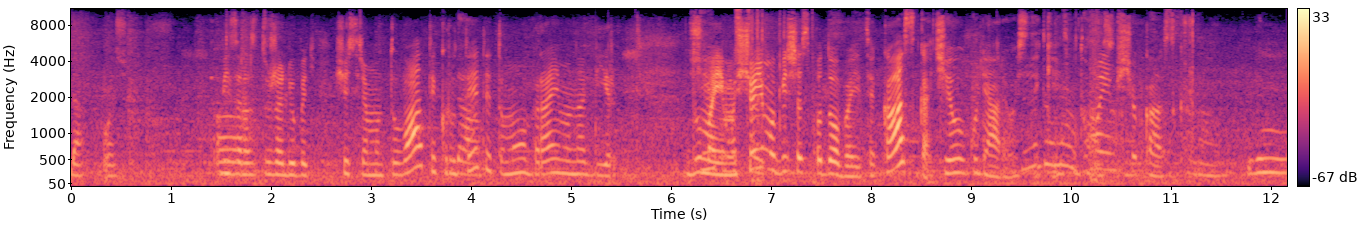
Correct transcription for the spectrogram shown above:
Да, ось. Він зараз дуже любить щось ремонтувати, крутити, тому обираємо набір. Думаємо, просто- що йому більше сподобається: каска чи окуляри? Ось такі. думаю, Думаємо, каска. що каска. да. Він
